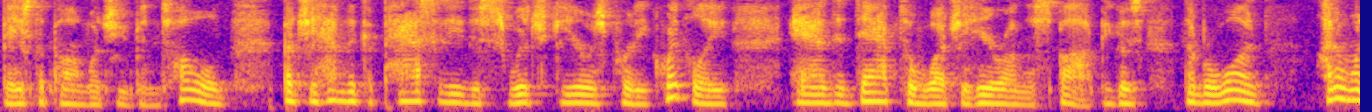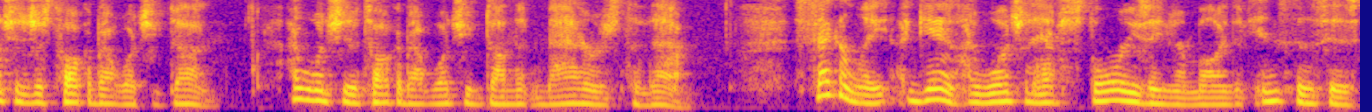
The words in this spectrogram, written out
based upon what you've been told, but you have the capacity to switch gears pretty quickly and adapt to what you hear on the spot. Because, number one, I don't want you to just talk about what you've done. I want you to talk about what you've done that matters to them. Secondly, again, I want you to have stories in your mind of instances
